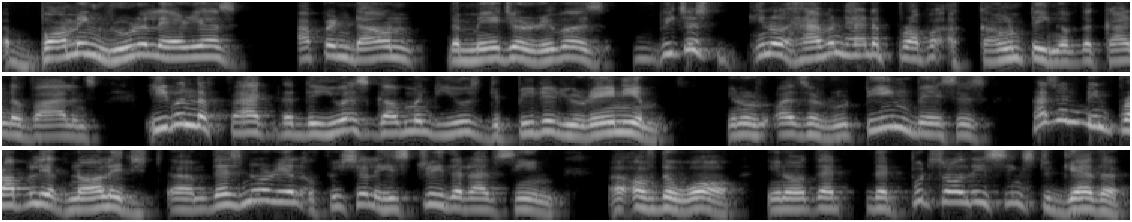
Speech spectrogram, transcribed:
uh, bombing rural areas up and down the major rivers. We just, you know, haven't had a proper accounting of the kind of violence. Even the fact that the US government used depleted uranium, you know, as a routine basis hasn't been properly acknowledged. Um, there's no real official history that I've seen uh, of the war, you know, that that puts all these things together.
